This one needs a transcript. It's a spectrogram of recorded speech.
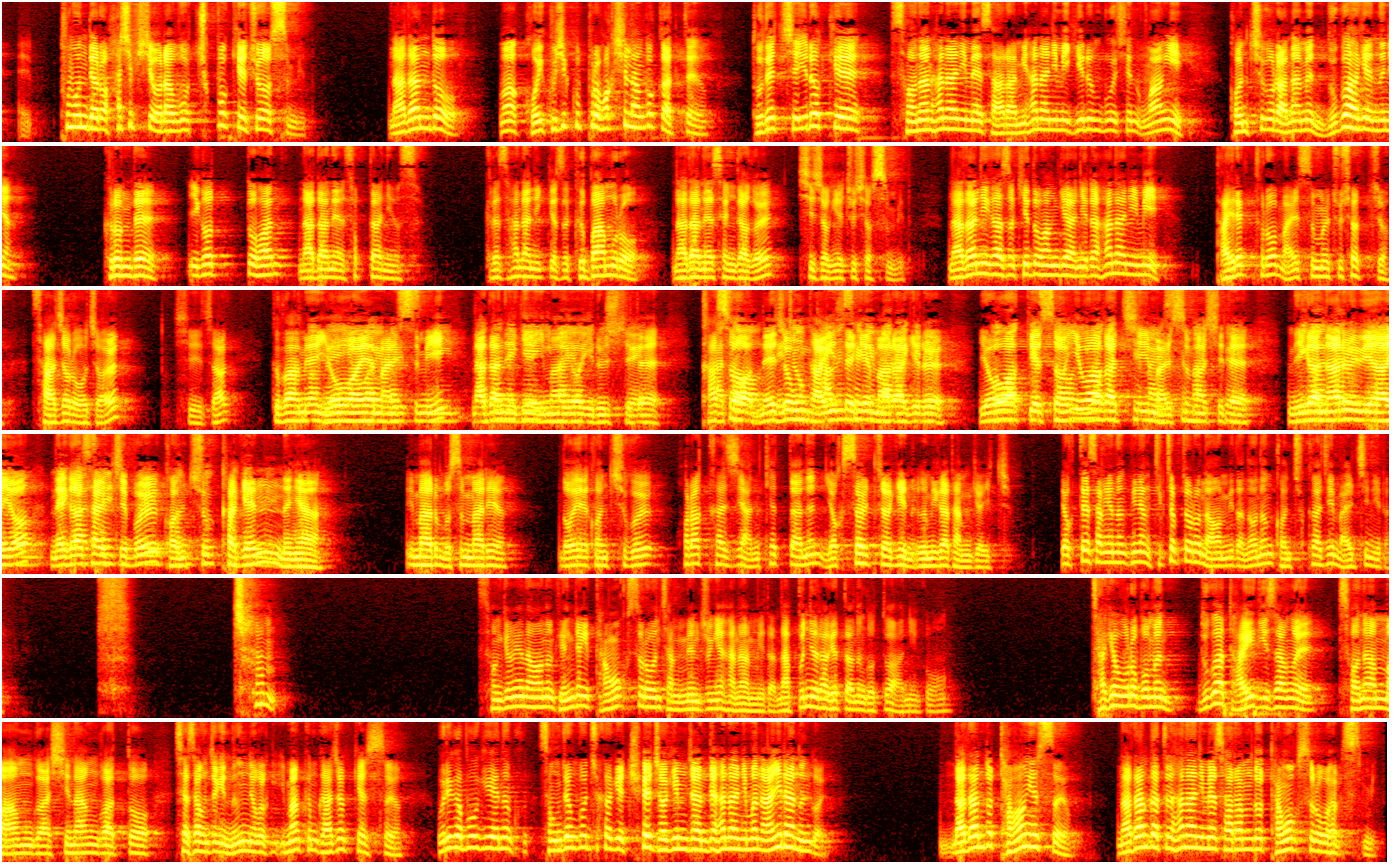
품은 대로 하십시오라고 축복해 주었습니다. 나단도 막 거의 99% 확신한 것 같아요. 도대체 이렇게 선한 하나님의 사람이 하나님이 기름 부으신 왕이 건축을 안 하면 누가 하겠느냐? 그런데 이것 또한 나단의 속단이었어요. 그래서 하나님께서 그 밤으로 나단의 생각을 시정해 주셨습니다. 나단이 가서 기도한 게 아니라 하나님이 다이렉트로 말씀을 주셨죠. 4절, 5절. 시작. 그 밤에 여호와의 말씀이 나단에게 임하여 이르시되 가서 내 종 다윗에게 말하기를 여호와께서 이와 같이 말씀하시되 네가 나를 위하여 내가 살 집을 건축하겠느냐 이 말은 무슨 말이에요? 너의 건축을 허락하지 않겠다는 역설적인 의미가 담겨 있죠. 역대상에는 그냥 직접적으로 나옵니다. 너는 건축하지 말지니라. 참 성경에 나오는 굉장히 당혹스러운 장면 중에 하나입니다. 나쁜 일 하겠다는 것도 아니고 자격으로 보면 누가 다윗 이상의 선한 마음과 신앙과 또 세상적인 능력을 이만큼 가졌겠어요. 우리가 보기에는 성전 건축하기에 최적임자인데 하나님은 아니라는 거예요. 나단도 당황했어요. 나단 같은 하나님의 사람도 당혹스러워했습니다.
